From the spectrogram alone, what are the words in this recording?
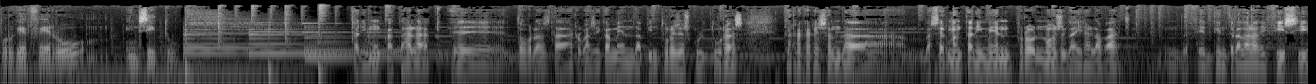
poder fer-ho in situ. Tenim un catàleg eh, d'obres d'art, bàsicament de pintures i escultures, que requereixen de, de cert manteniment, però no és gaire elevat. De fet, dintre de l'edifici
